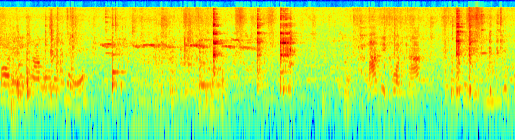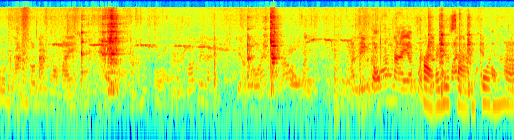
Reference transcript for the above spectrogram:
พอดีชามนึงเล็กหมูมากี่คนคะ ทุกคนนั่งโต๊ะนั้นพอไหมพอเดี๋ยวโต๊ะให้หน่อยแล้วมันมันมีโต๊ะข้างในอะผมขายกันอยู่สามคนนะคะ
